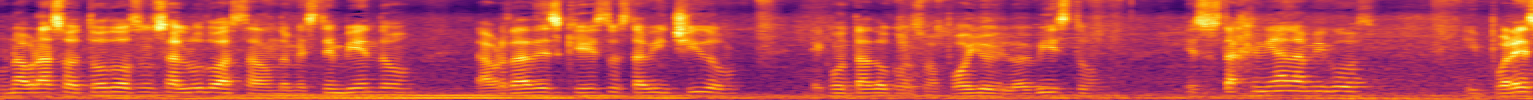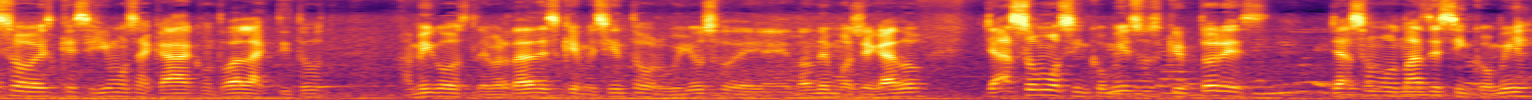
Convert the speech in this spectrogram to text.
Un abrazo a todos, un saludo hasta donde me estén viendo. La verdad es que esto está bien chido. He contado con su apoyo y lo he visto. Eso está genial, amigos. Y por eso es que seguimos acá con toda la actitud. Amigos, de verdad es que me siento orgulloso de dónde hemos llegado. Ya somos 5 mil suscriptores. Ya somos más de 5 mil.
